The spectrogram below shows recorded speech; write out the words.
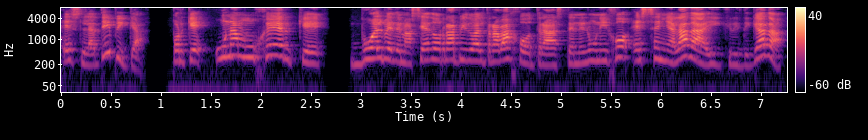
es la típica. Porque una mujer que vuelve demasiado rápido al trabajo tras tener un hijo es señalada y criticada.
